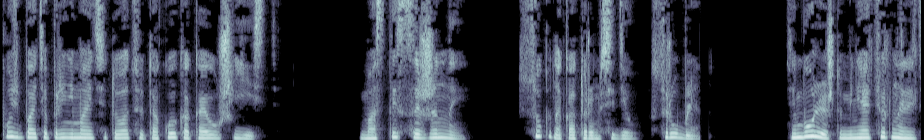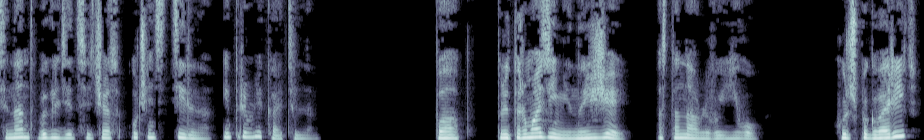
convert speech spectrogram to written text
Пусть батя принимает ситуацию такой, какая уж есть. Мосты сожжены. Сук, на котором сидел, срублен. Тем более, что миниатюрный лейтенант выглядит сейчас очень стильно и привлекательно. Пап, Притормози, не наезжай. Останавливаю его. Хочешь поговорить?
